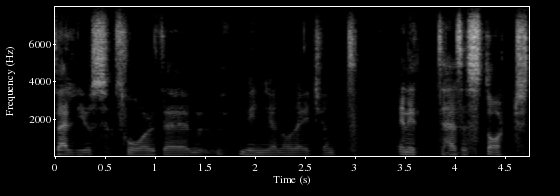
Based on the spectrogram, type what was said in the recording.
values for the minion or agent and it has a start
